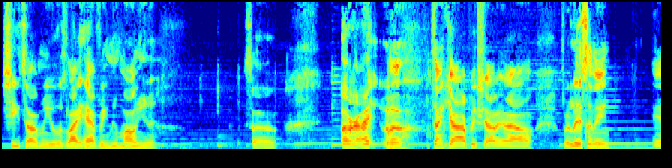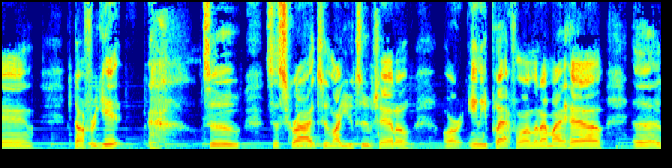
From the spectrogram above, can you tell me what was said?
she told me it was like having pneumonia. So, all right. Well, thank y'all. I appreciate y'all for listening. And don't forget to subscribe to my YouTube channel or any platform that I might have. Uh,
